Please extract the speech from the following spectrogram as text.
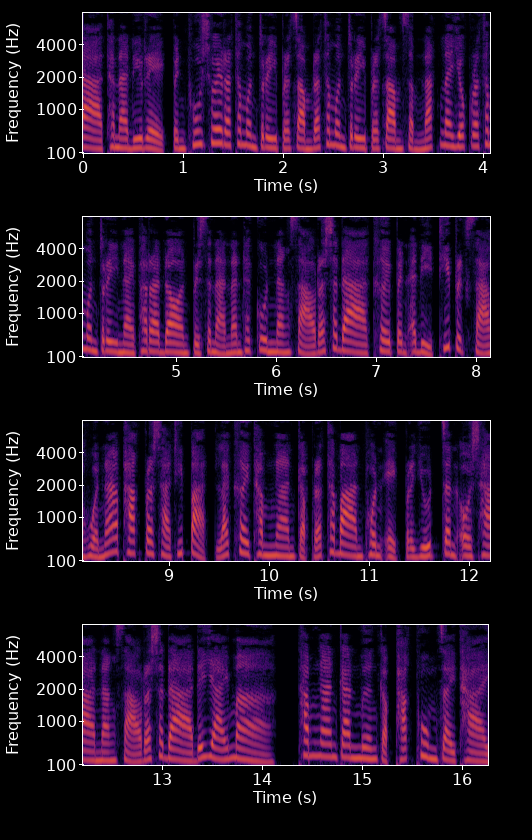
ดาธนาดิเรก เป็นผู้ช่วยรัฐมนตรีประจำรัฐมนตรีประจำสำนักนายกรัฐมนตรีนายพระดอนปริศนานันทกุลนางสาวรัชดาเคยเป็นอดีตที่ปรึกษาหัวหน้าพักประชาธิปัตย์และเคยทำงานกับรัฐบาลพลเอกประยุทธ์จันโอชานางสาวรัชดาได้ย้ายมาทำงานการเมืองกับพักภูมิใจไทย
